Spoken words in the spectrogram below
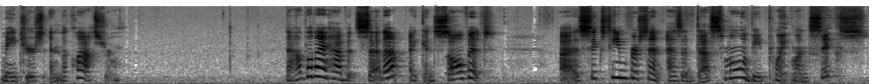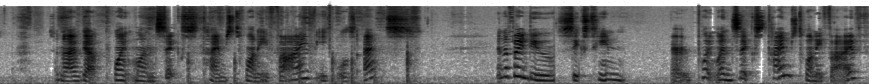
majors in the classroom. Now that I have it set up, I can solve it. 16% uh, as a decimal would be 0.16. So now I've got 0.16 times 25 equals x. And if I do 16 or 0.16 times 25,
